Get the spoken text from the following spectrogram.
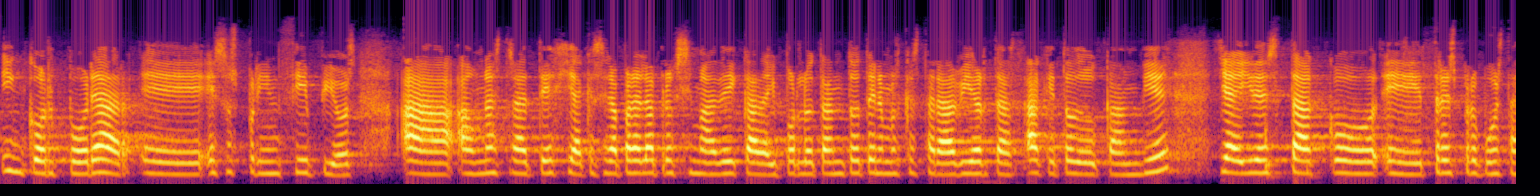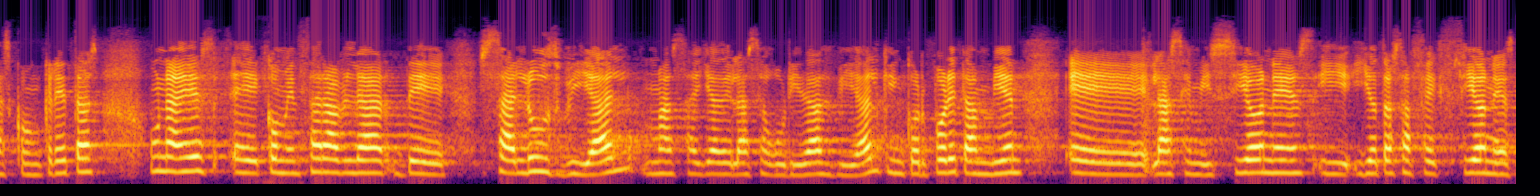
incorporar eh, esos principios a, una estrategia que será para la próxima década y, por lo tanto, tenemos que estar abiertas a que todo cambie. Y ahí destaco eh, tres propuestas concretas. Una es comenzar a hablar de salud vial, más allá de la seguridad vial, que incorpore también eh, las emisiones y, otras afecciones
